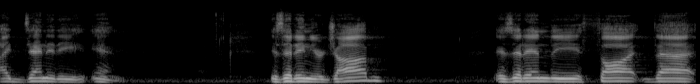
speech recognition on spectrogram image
identity in? Is it in your job? Is it in the thought that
